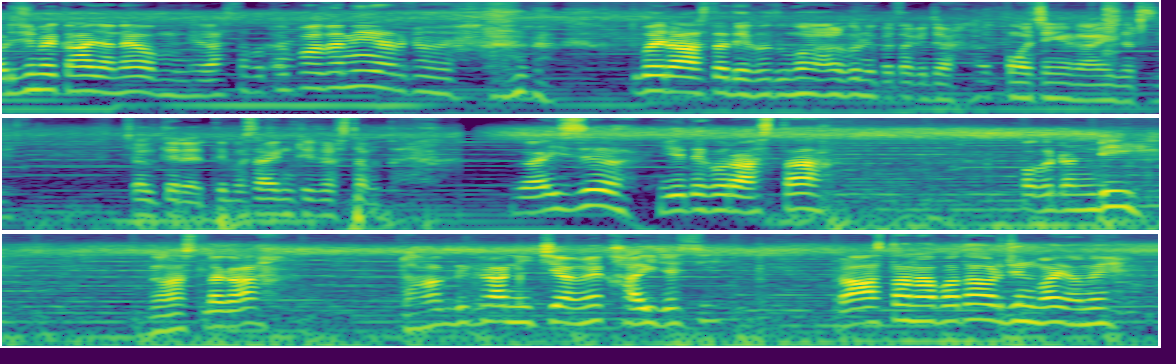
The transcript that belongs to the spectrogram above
और जी में कहाँ जाना है अब रास्ता पता पता नहीं यार कहाँ है। तो भाई रास्ता देखो तुम्हारे को नहीं पता कि जा पहुँचेंगे कहाँ इधर से। चलते रहते बस आइडेंटी रास्ता बताया गाइज़ ये देखो रास्ता। पगडंडी। घास लगा। ढाक दिख रहा नीचे हमें खाई जैसी। रास्ता ना पता अर्जुन भाई हमें।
